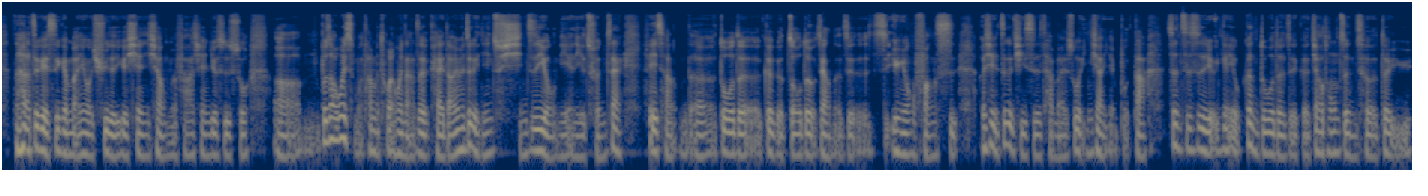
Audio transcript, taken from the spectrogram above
那这个也是一个蛮有趣趣的一个现象，我们发现就是说，呃，不知道为什么他们突然会拿这个开刀，因为这个已经行之有年，也存在非常的多的各个州都有这样的这个运用方式，而且这个其实坦白说影响也不大，甚至是有应该有更多的这个交通政策对于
